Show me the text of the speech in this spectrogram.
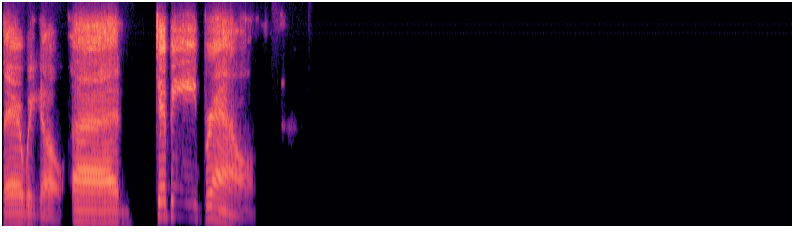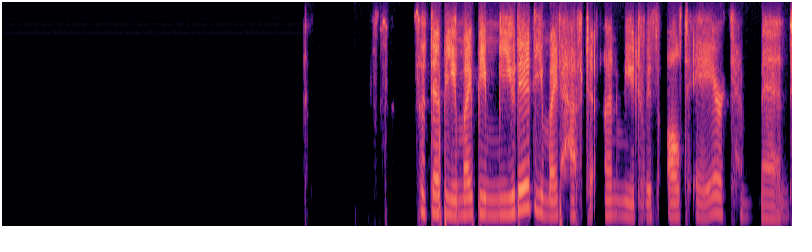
there we go. Uh, Debbie Brown. So Debbie, you might be muted. You might have to unmute with Alt A or Command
